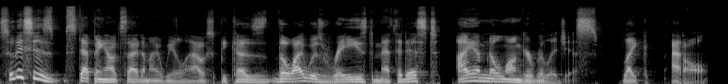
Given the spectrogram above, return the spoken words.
So, this is stepping outside of my wheelhouse because though I was raised Methodist, I am no longer religious. Like, at all.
